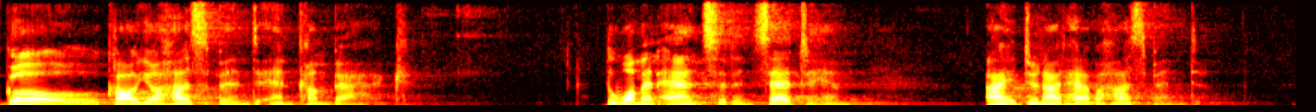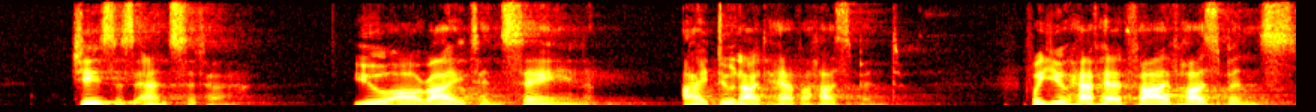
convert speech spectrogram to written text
Go, call your husband and come back. The woman answered and said to him, I do not have a husband. Jesus answered her, You are right in saying, I do not have a husband. For you have had five husbands,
